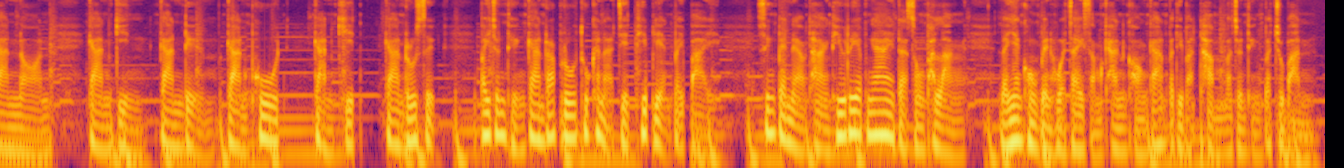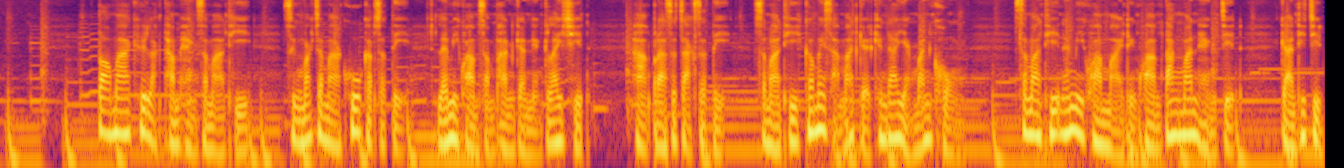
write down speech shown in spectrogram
การนอน การกิน การดื่ม การพูด การคิด การรู้สึก ไปจนถึงการรับรู้ทุกขณะจิตที่เปลี่ยนไปไป ซึ่งเป็นแนวทางที่เรียบง่ายแต่ทรงพลัง และยังคงเป็นหัวใจสำคัญของการปฏิบัติธรรมมาจนถึงปัจจุบัน ต่อมาคือหลักธรรมแห่งสมาธิ ซึ่งมักจะมาคู่กับสติ และมีความสัมพันธ์กันอย่างใกล้ชิด หากปราศจากสติ สมาธิก็ไม่สามารถเกิดขึ้นได้อย่างมั่นคง สมาธินั้นมีความหมายถึงความตั้งมั่นแห่งจิต การที่จิต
